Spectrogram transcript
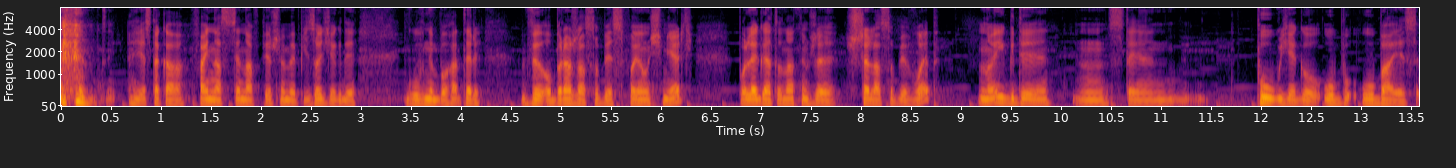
jest taka fajna scena w pierwszym epizodzie, gdy główny bohater wyobraża sobie swoją śmierć. Polega to na tym, że strzela sobie w łeb, no i gdy mm, z ten pół jego łba jest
